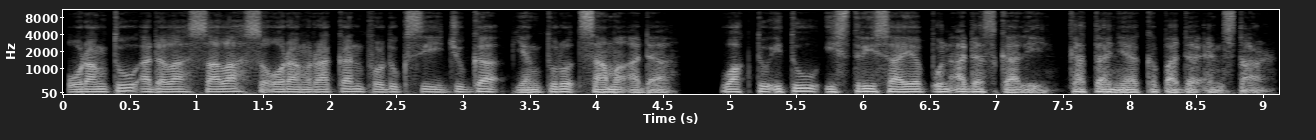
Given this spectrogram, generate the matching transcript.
Orang tu adalah salah seorang rakan produksi juga yang turut sama ada. Waktu itu isteri saya pun ada sekali, katanya kepada N-Star.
